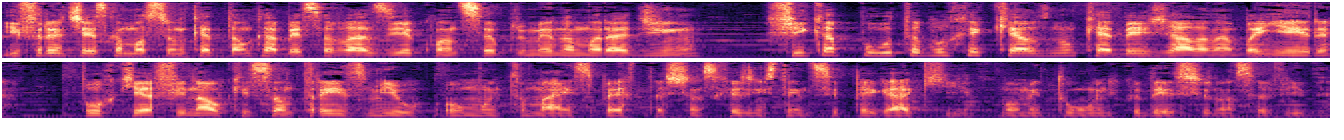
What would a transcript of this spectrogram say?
E Francesca mostrando que é tão cabeça vazia quanto seu primeiro namoradinho, fica puta porque Kels não quer beijá-la na banheira. Porque afinal, que são 3 mil ou muito mais, perto da chance que a gente tem de se pegar aqui, momento único desse de nossa vida.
